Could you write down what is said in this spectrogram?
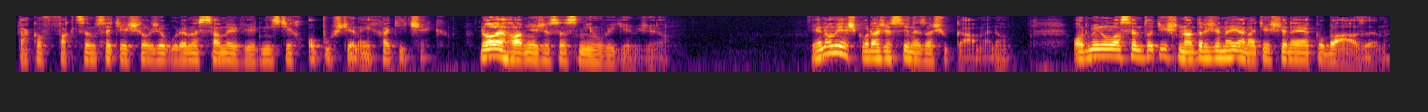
tako fakt jsem se těšil, že budeme sami v jedný z těch opuštěných chatiček. No ale hlavně, že se s ní uvidím, že jo. Jenom je škoda, že si nezašukáme, no. Od minula jsem totiž nadržený a natěšený jako blázen.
